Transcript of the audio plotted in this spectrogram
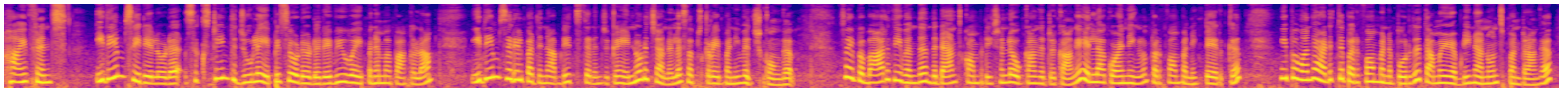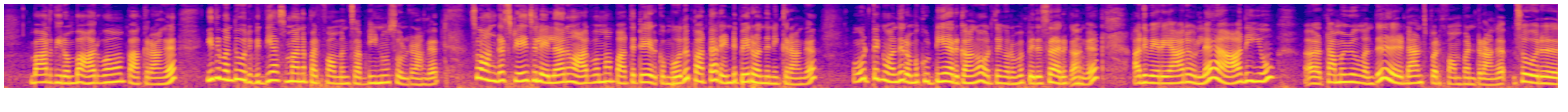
Hi friends இதயம் சீரியலோட sixteenth July எபிசோடோட ரிவ்யூவை இப்போ நம்ம பார்க்கலாம். இதயம் சீரியல் பற்றின அப்டேட்ஸ் தெரிஞ்சுக்க என்னோட சேனலை சப்ஸ்கிரைப் பண்ணி வச்சுக்கோங்க. ஸோ இப்போ பாரதி வந்து அந்த டான்ஸ் காம்படிஷனில் உட்காந்துட்டு இருக்காங்க. எல்லா குழந்தைங்களும் பர்ஃபார்ம் பண்ணிக்கிட்டே இருக்குது இப்போ வந்து அடுத்து பெர்ஃபார்ம் பண்ண போகிறது தமிழ் அப்படின்னு அனௌன்ஸ் பண்ணுறாங்க பாரதி ரொம்ப ஆர்வமாக பார்க்குறாங்க இது வந்து ஒரு வித்தியாசமான பர்ஃபார்மன்ஸ் அப்படின்னு சொல்கிறாங்க ஸோ அங்கே ஸ்டேஜில் எல்லாரும் ஆர்வமாக பார்த்துட்டே இருக்கும்போது பார்த்தா ரெண்டு பேர் வந்து நிற்கிறாங்க ஒருத்தங்க வந்து ரொம்ப குட்டியாக இருக்காங்க ஒருத்தங்க ரொம்ப பெருசாக இருக்காங்க. அது வேறு யாரும் இல்லை. ஆதியும் தமிழும் வந்து டான்ஸ் பர்ஃபார்ம் பண்ணுறாங்க ஸோ ஒரு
